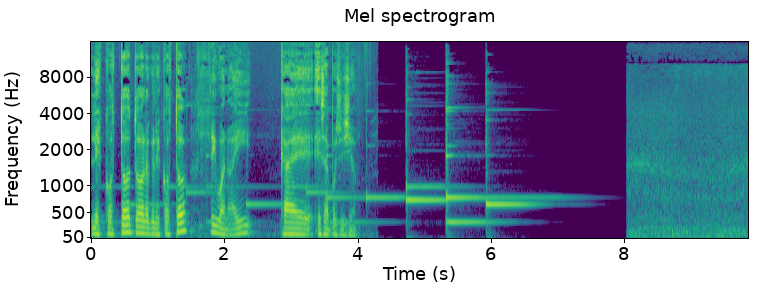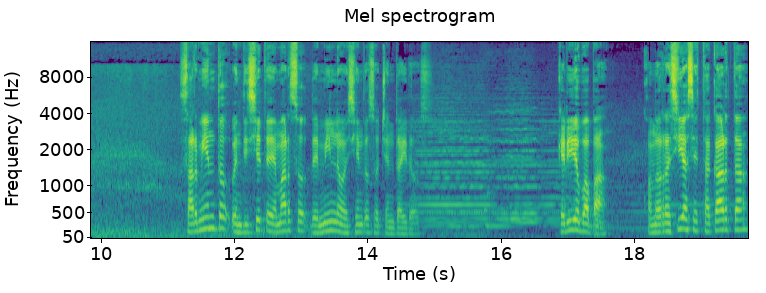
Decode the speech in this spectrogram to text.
les costó todo lo que les costó y bueno, ahí cae esa posición. Sarmiento, 27 de marzo de 1982. Querido papá, cuando recibas esta carta,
